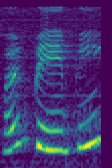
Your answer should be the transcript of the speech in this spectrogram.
What, baby?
